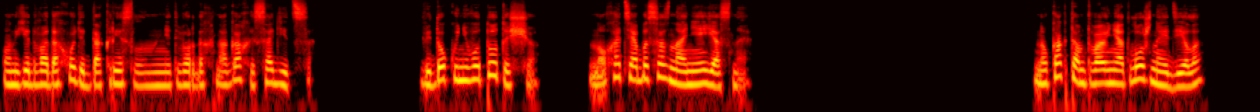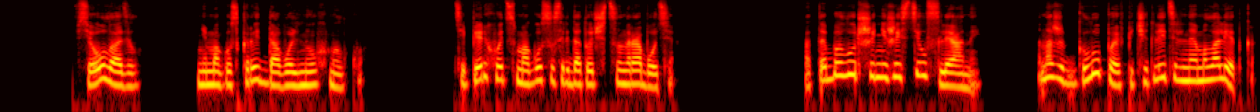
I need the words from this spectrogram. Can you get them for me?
Он едва доходит до кресла на нетвёрдых ногах и садится. Видок у него тот еще, но хотя бы сознание ясное. «Ну как там твое неотложное дело?» Все уладил. Не могу скрыть довольную ухмылку. Теперь хоть смогу сосредоточиться на работе. А ты бы лучше не жестил с Лианой. Она же глупая, впечатлительная малолетка.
